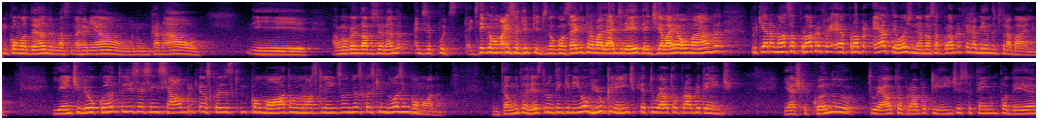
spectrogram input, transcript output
incomodando numa, numa reunião, num canal, e alguma coisa não estava funcionando, a gente dizia, putz, a gente tem que arrumar isso aqui porque a gente não consegue trabalhar direito, a gente ia lá e arrumava, porque era a nossa própria, é, a própria, é até hoje, né, a nossa própria ferramenta de trabalho. E a gente vê o quanto isso é essencial, porque as coisas que incomodam os nossos clientes são as mesmas coisas que nos incomodam. Então, muitas vezes, tu não tem que nem ouvir o cliente, porque tu é o teu próprio cliente. E acho que quando tu é o teu próprio cliente, isso tem um poder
